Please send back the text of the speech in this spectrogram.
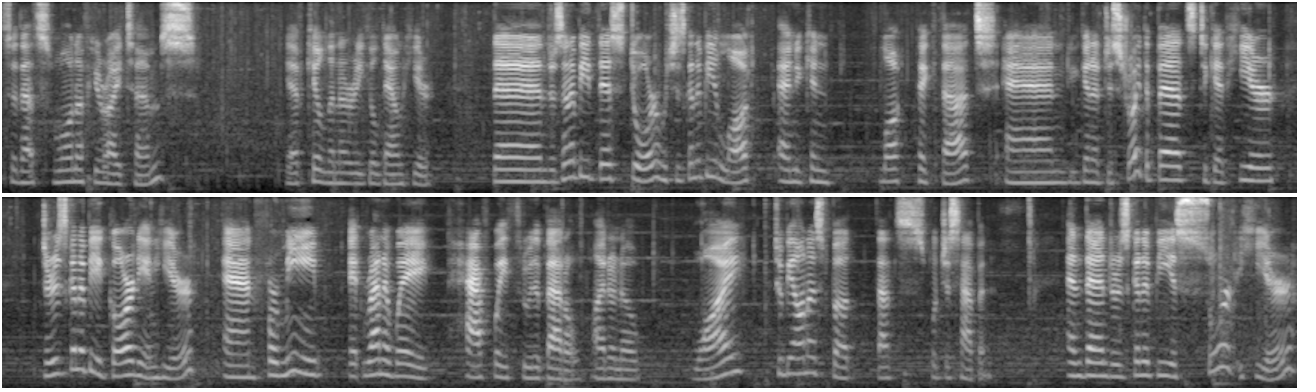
So that's one of your items. Yeah, I've killed another eagle down here. Then there's gonna be this door, which is gonna be locked, and you can lockpick that, and you're gonna destroy the beds to get here. There is gonna be a guardian here, and for me, it ran away halfway through the battle. I don't know why, to be honest, but that's what just happened. And then there's gonna be a sword here,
